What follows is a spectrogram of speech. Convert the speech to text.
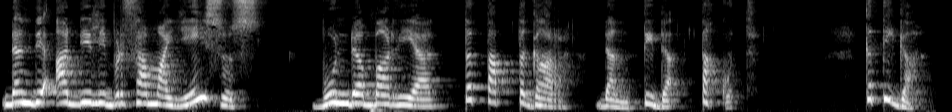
dan diadili bersama Yesus, Bunda Maria tetap tegar dan tidak takut. Ketiga,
